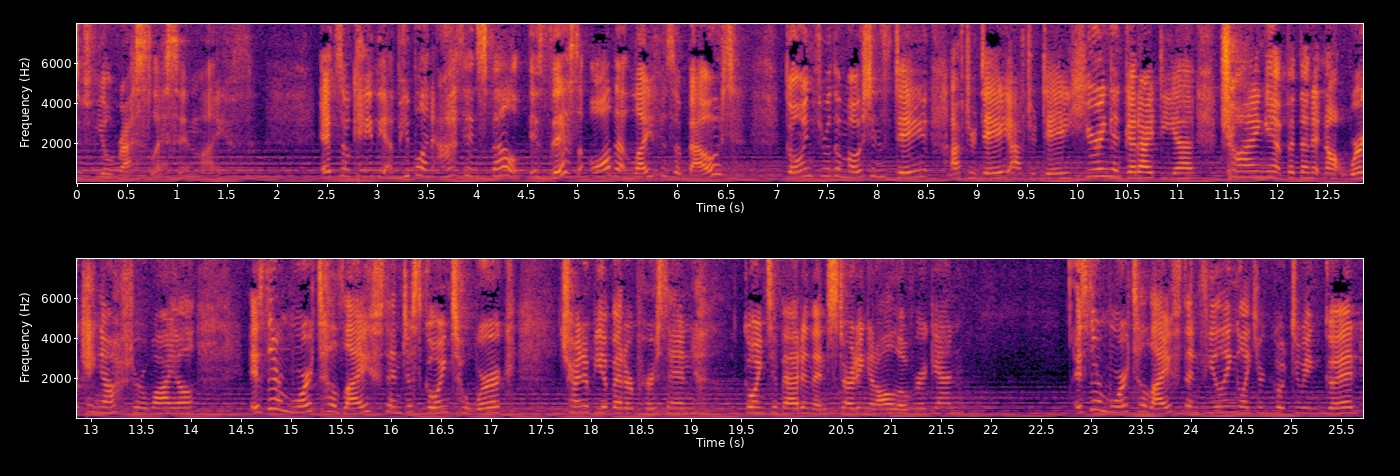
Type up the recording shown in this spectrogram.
to feel restless in life. It's okay. The people in Athens felt, is this all that life is about? going through the motions day after day after day, hearing a good idea, trying it, but then it not working after a while? Is there more to life than just going to work, trying to be a better person, going to bed, and then starting it all over again? Is there more to life than feeling like you're doing good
